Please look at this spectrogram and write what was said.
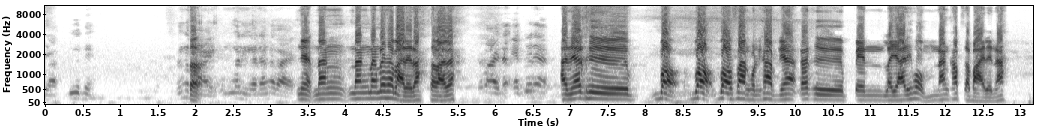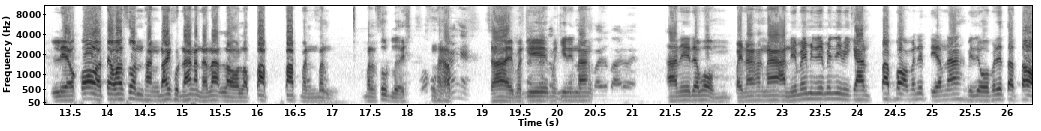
อยากยืดเนี่ยนั่งสแต่บายอ้วนๆอย่างเงี้ยนั่งสบายเนี่ยนั่งนั่งนั่งได้สบายเลยนะสบายไหมสบายนั่งแอดด้วยเนี่ยอันเนี้ยคือเบาะเบาะเบาะฝั่งคนขับเนี้ยก็คือเป็นระยะที่ผมนั่งขับสบายเลยนะแล้วก็แต่ว่าส่วนทางด้านคนนั่งอันนั้นนะเราเราปรับปรับมันมันมันสุดเลยว่าผมนะครับนั่งไง ใช่เมื่อกี้เมื่อกี้นี่นั่งสบายสบายๆเลยอันนี้เดี๋ยวผมไปนั่งข้างหน้า อันนี้ไม่ไม่ได้ไม่ได้มีการปรับเบาะไม่ได้เตรียมนะวิดีโอไม่ได้ตัดต่อ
